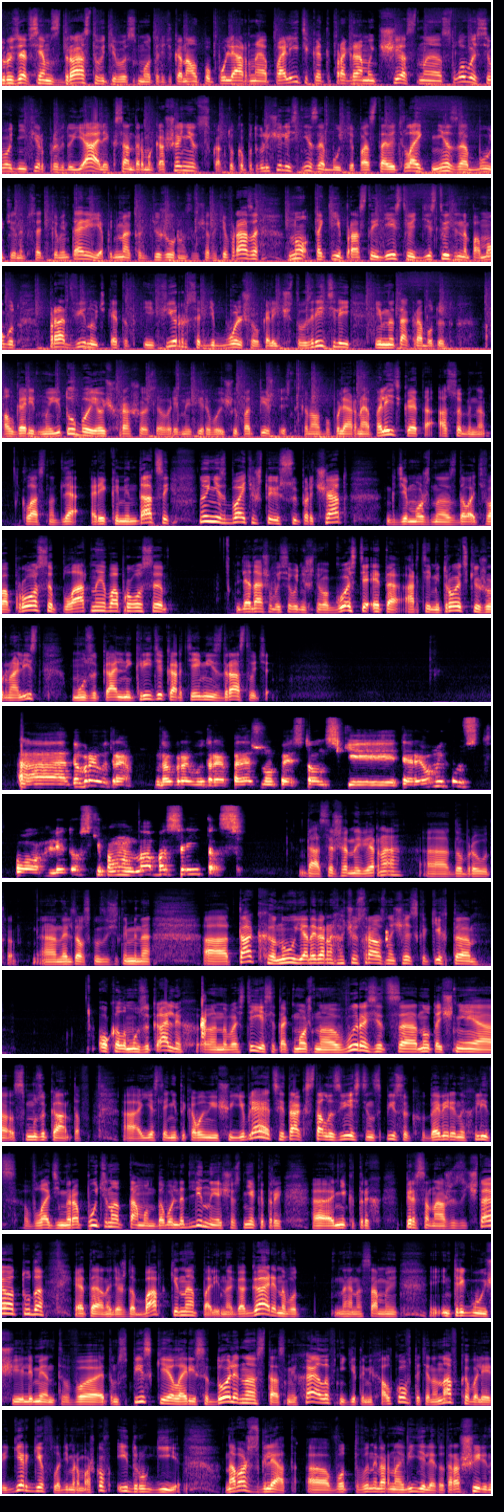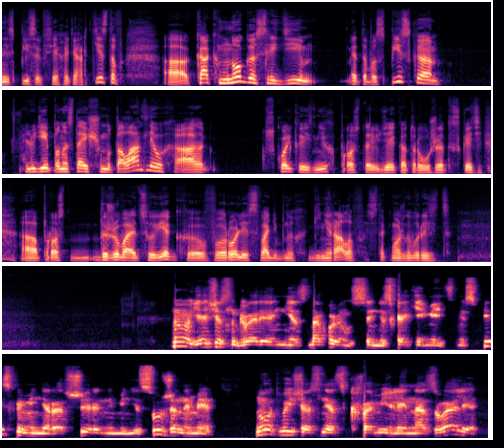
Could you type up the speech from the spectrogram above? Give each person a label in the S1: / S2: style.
S1: Друзья, всем здравствуйте! Вы смотрите канал «Популярная политика». Это программа «Честное слово». Сегодня эфир проведу я, Александр Макашенец. Как только подключились, не забудьте поставить лайк, не забудьте написать комментарий. Я понимаю, как дежурно звучат эти фразы, но такие простые действия действительно помогут продвинуть этот эфир среди большего количества зрителей. Именно так работают алгоритмы Ютуба, и очень хорошо, если во время эфира вы еще и подпишетесь на канал «Популярная политика». Это особенно классно для рекомендаций. Ну и не забывайте, что есть суперчат, где можно задавать вопросы, платные вопросы, для нашего сегодняшнего гостя это Артемий Троицкий, журналист, музыкальный критик. Артемий, здравствуйте.
S2: А, доброе утро. Доброе утро. По-нашему по-эстонски «Тереомикуст», по-литовски, по-моему, «Лабас ритас».
S1: Да, совершенно верно. А, доброе утро. А, на литовском звучит именно а, так. Ну, я, наверное, хочу сразу начать с каких-то около музыкальных новостей, если так можно выразиться, ну, точнее, с музыкантов, если они таковыми еще являются. Итак, стал известен список доверенных лиц Владимира Путина, там он довольно длинный, я сейчас некоторых, некоторых персонажей зачитаю оттуда. Это Надежда Бабкина, Полина Гагарина, вот наверное, самый интригующий элемент в этом списке. Лариса Долина, Стас Михайлов, Никита Михалков, Татьяна Навка, Валерий Гергиев, Владимир Машков и другие. На ваш взгляд, э, вот вы, наверное, видели этот расширенный список всех этих артистов. Э, как много среди этого списка людей по-настоящему талантливых, а сколько из них просто людей, которые уже, так сказать, э, просто доживают свой век в роли свадебных генералов, если так можно выразиться?
S2: Ну, я, честно говоря, не знакомился ни с какими этими списками, ни расширенными, ни суженными. Ну, вот вы сейчас несколько фамилий назвали.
